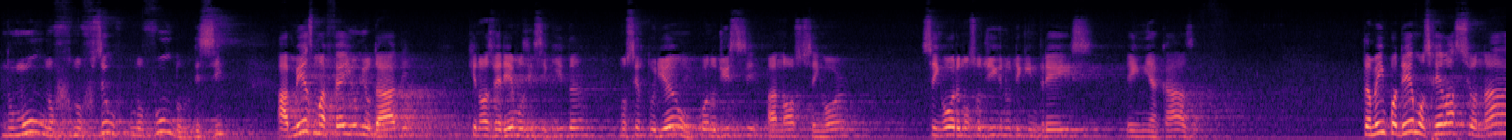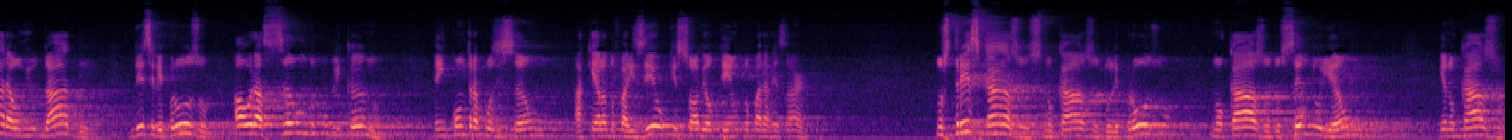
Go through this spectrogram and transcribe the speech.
no, no, no, seu, no fundo de si a mesma fé e humildade que nós veremos em seguida no centurião, quando disse a nosso Senhor: Senhor, eu não sou digno de que entreis em minha casa. Também podemos relacionar a humildade desse leproso à oração do publicano, em contraposição àquela do fariseu que sobe ao templo para rezar. Nos três casos, no caso do leproso, no caso do centurião e no caso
